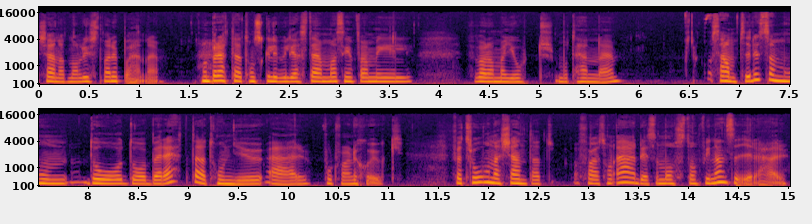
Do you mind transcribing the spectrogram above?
kände att någon lyssnade på henne. Hon berättade att hon skulle vilja stämma sin familj för vad de har gjort mot henne. Och samtidigt som hon då och då berättar att hon ju är fortfarande sjuk. För jag tror hon har känt att för att hon är det så måste hon finna sig i det här.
